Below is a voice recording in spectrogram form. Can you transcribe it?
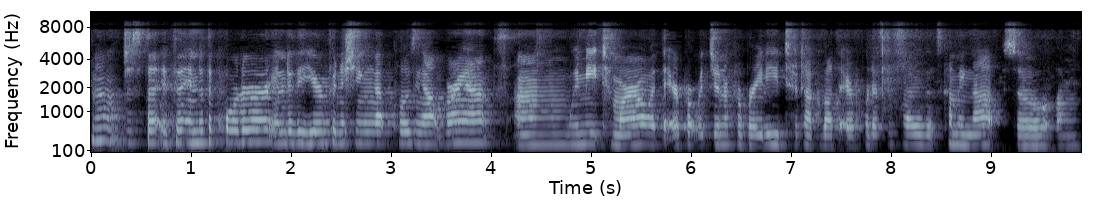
No, just that it's the end of the quarter, end of the year, finishing up, closing out grants. Um, we meet tomorrow at the airport with Jennifer Brady to talk about the airport exercise that's coming up. So, um,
